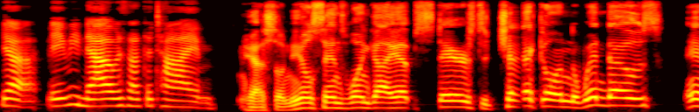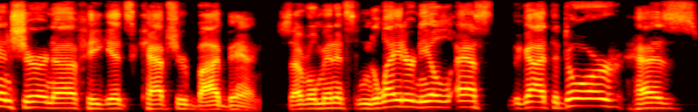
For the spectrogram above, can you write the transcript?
Yeah, maybe now is not the time. Yeah, so Neil sends one guy upstairs to check on the windows, and sure enough, he gets captured by Ben. Several minutes later, Neil asks the guy at the door, has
